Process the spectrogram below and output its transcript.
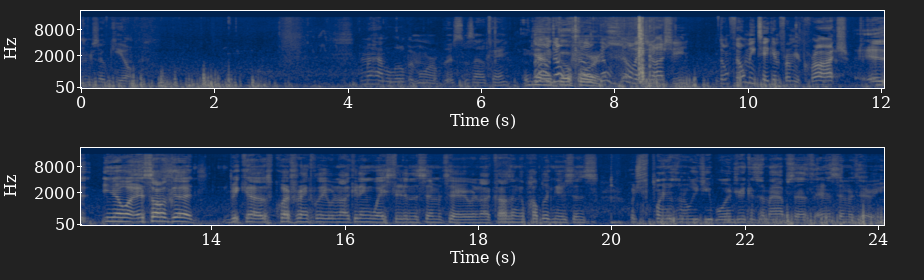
You're so cute. I'm gonna have a little bit more of this. Is that okay? Yeah, Oh, don't, go for don't, it. Don't film it, Joshy. Don't film me taken from your crotch. It- you know what? It's all good because, quite frankly, we're not getting wasted in the cemetery. We're not causing a public nuisance. We're just playing with an Ouija board and drinking some absinthe in a cemetery.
